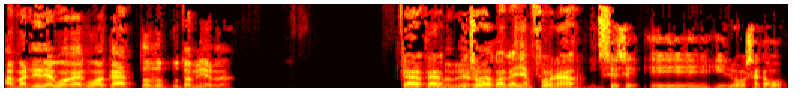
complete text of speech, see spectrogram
A partir de Waka Waka, todo puta mierda. Claro, claro. No, De hecho, Waka ya fue una. Sí, sí. Y, y luego se acabó.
